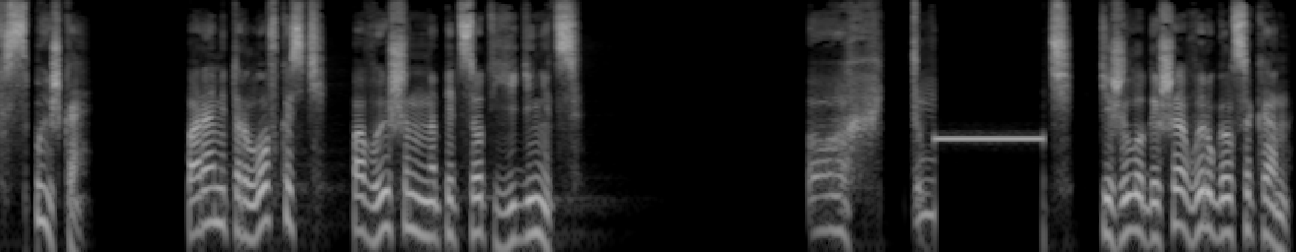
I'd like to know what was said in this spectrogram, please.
Вспышка. Параметр ловкость повышен на 500 единиц. «Ох, твать!» Тяжело дыша, выругался Кан.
